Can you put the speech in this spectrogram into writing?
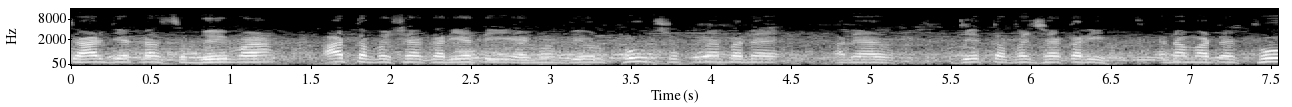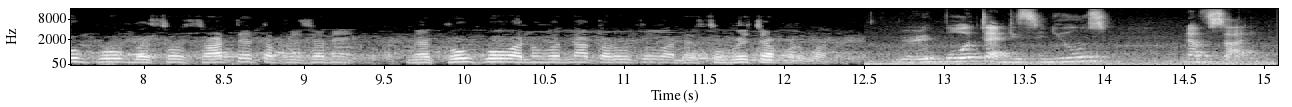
ચાર જેટલા સભ્યોએ પણ આ તપસ્યા કરી હતી. એનું જીવન ખૂબ સુખમય બને અને જે તપસ્યા કરી એના માટે ખૂબ ખૂબ બસો સાતે તપસ્યાની મેં ખૂબ ખૂબ અનુમોદના કરું છું અને શુભેચ્છા પણ પાઠવું રિપોર્ટ ન્યૂઝ નવસારી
